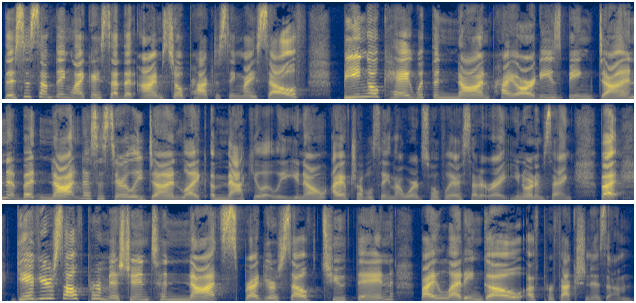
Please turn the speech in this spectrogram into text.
This is something, like I said, that I'm still practicing myself. Being okay with the non priorities being done, but not necessarily done like immaculately. You know, I have trouble saying that word. So hopefully I said it right. You know what I'm saying? But give yourself permission to not spread yourself too thin by letting go of perfectionism.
